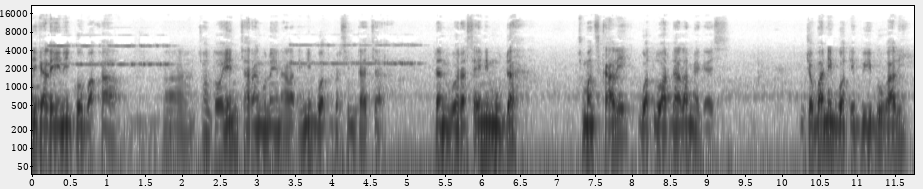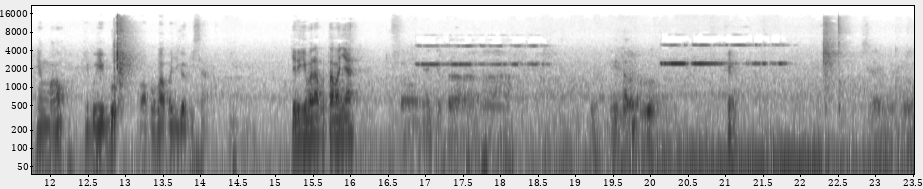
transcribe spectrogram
Jadi kali ini gue bakal uh, contohin cara gunain alat ini buat bersihin kaca. Dan gue rasa ini mudah cuman sekali buat luar dalam ya guys. Coba nih buat ibu-ibu kali yang mau ibu-ibu bapak-bapak juga bisa. Jadi gimana pertamanya? Soalnya kita ini taruh dulu. Oke. Saya dulu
